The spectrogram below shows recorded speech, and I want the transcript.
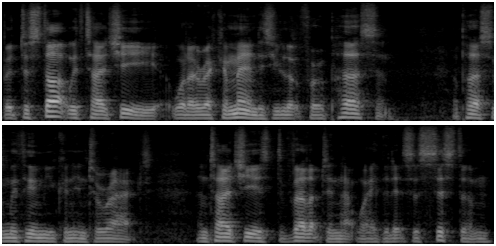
but to start with Tai Chi, what I recommend is you look for a person, a person with whom you can interact. And Tai Chi is developed in that way, that it's a system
